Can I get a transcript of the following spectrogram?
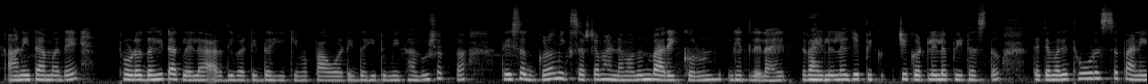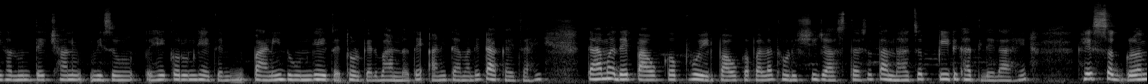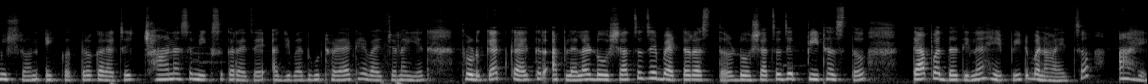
आणि त्यामध्ये थोडं दही टाकलेलं आहे अर्धी वाटी दही किंवा पाववाटी दही तुम्ही घालू शकता. ते सगळं मिक्सरच्या भांड्यामधून बारीक करून घेतलेलं आहे. राहिलेलं जे पिक चिकटलेलं पीठ असतं त्याच्यामध्ये थोडंसं पाणी घालून ते छान विसळून हे करून घ्यायचं आहे पाणी धुवून घ्यायचं आहे थोडक्यात भांडं ते आणि त्यामध्ये टाकायचं आहे. त्यामध्ये पाव कप होईल. पाव कपाला थोडीशी जास्त असं तांदळाचं पीठ घातलेलं आहे. हे सगळं मिश्रण एकत्र करायचं आहे छान असं मिक्स करायचं आहे अजिबात गुठळ्या ठेवायच्या नाही आहेत थोडक्यात काय तर आपल्याला डोशाचं जे बॅटर असतं डोशाचं जे पीठ असतं त्या पद्धतीनं हे पीठ बनवायचं आहे.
